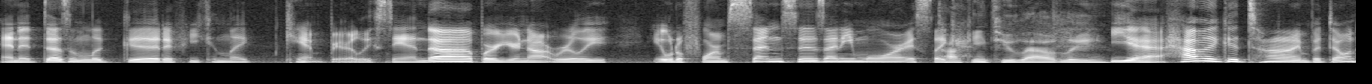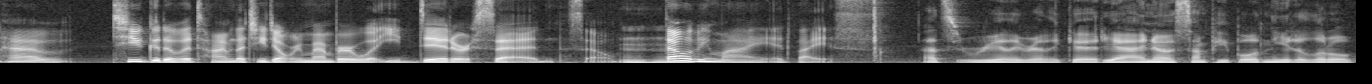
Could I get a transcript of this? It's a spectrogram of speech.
and it doesn't look good if you can like can't barely stand up or you're not really able to form sentences anymore. It's like talking too loudly. Yeah, have a good time, but don't have too good of a time that you don't remember what you did or said. So mm-hmm. that would be my advice. That's really really good. Yeah, I know some people need a little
